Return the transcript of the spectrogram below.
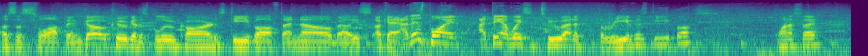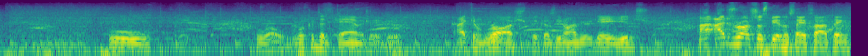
let's just swap in Goku. Get this blue card. It's debuffed, I know, but at least okay. At this point, I think I've wasted two out of three of his debuffs want to say. Ooh. Bro, look at the damage I do. I can rush because you don't have your gauge. I, I just rush just to be on the safe side of things.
